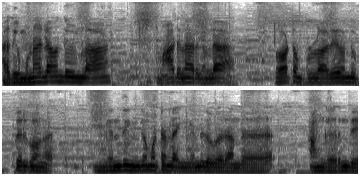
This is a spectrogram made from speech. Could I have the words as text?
அதுக்கு முன்னாடிலாம் வந்து இவங்களா மாடுலாம் இருக்குல்ல தோட்டம் ஃபுல்லாகவே வந்து பெருக்குவாங்க. இங்கேருந்து இங்கே மட்டும் இல்லை இங்கேருந்து ஒரு அந்த அங்கேருந்து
